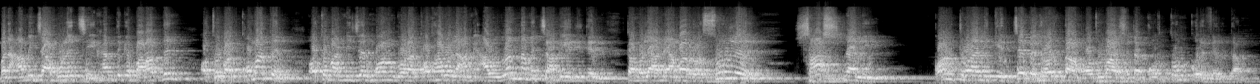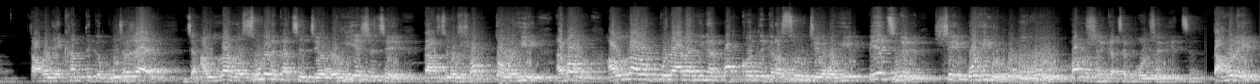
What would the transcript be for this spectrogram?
মানে আমি যা বলেছি এখান থেকে বাড়াতেন অথবা কমাতেন, অথবা নিজের মন গড়া কথা বলে আমি আল্লাহর নামে চালিয়ে দিতেন, তাহলে আমি আমার রসুলের শ্বাসনালী, কণ্ঠনালীকে চেপে ধরতাম অথবা সেটা কর্তন করে ফেলতাম। তাহলে এখান থেকে বোঝা যায় যে আল্লাহ রসুলের কাছে যে ওহি এসেছে তা ছিল সত্য ওহি এবং আল্লাহ রব্বুল আলমিনের পক্ষ থেকে রসুল যে ওহি পেয়েছিলেন, সেই ওহি হুবহু মানুষের কাছে পৌঁছে দিয়েছে। তাহলে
